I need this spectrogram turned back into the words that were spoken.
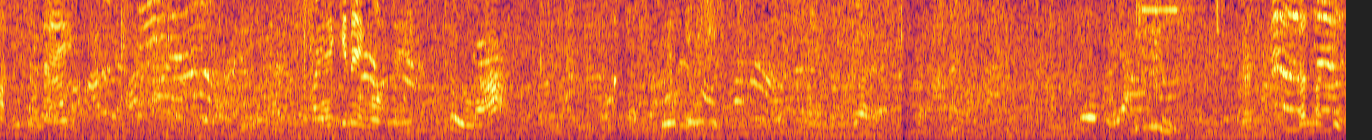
ngọt như thế này đây cái này ngọt này. Thử quá biết rồi. Cân mất tiền.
